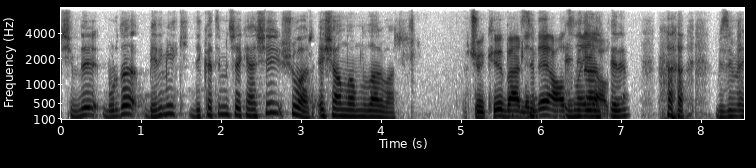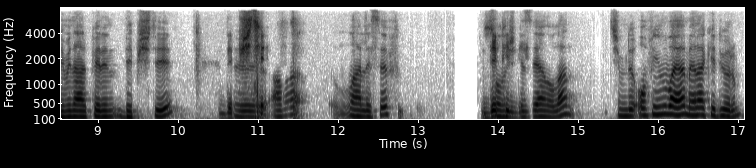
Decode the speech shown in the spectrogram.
Şimdi burada benim ilk dikkatimi çeken şey şu var. Eş anlamlılar var. Çünkü Berlin'de Bizim altın Emin ayı aldı. Bizim Emin Alper'in depiştiği Depişti. Ee, ama maalesef sonuç Depildi. izleyen olan. Şimdi o filmi bayağı merak ediyorum.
